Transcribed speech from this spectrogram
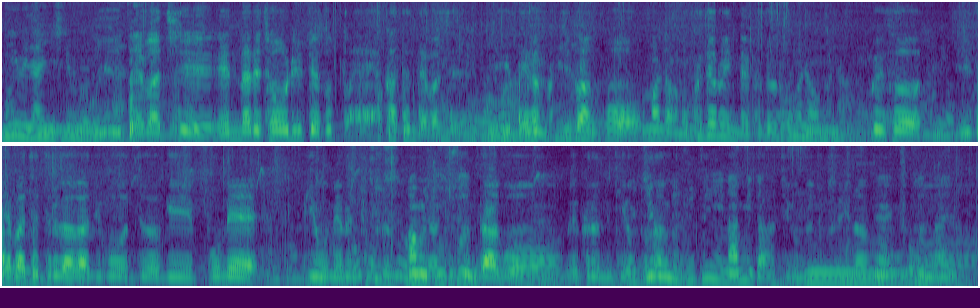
님이 다니시는 거구나. 대밭이 옛날에 저 어릴 때도 똑같은 대밭이에요. 이게 대가 크지도 않고 맞아. 뭐 그대로 있네 그대로. 어머나 어머나. 그래서 이 대밭에 들어가 가지고 저기 봄에 비 오면은 죽순 하면 죽순, 죽순. 따고 그런 기억도 지금도 나고 주tun이 납니다. 지금도 죽순이 나고 네, 죽순 나요.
